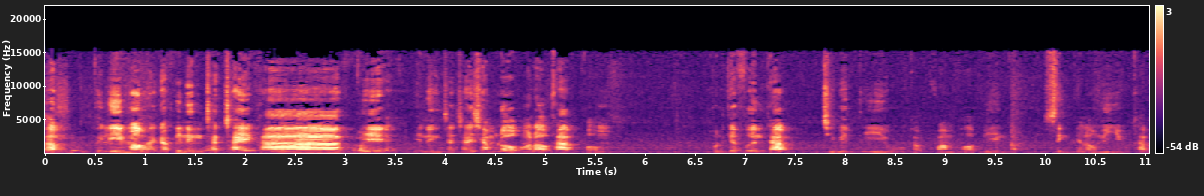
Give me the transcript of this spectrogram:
ครับพี่ลีมอบให้กับพี่หนึ่งชัดชัยครับพี่พี่หนึ่งชัดชัยแชมป์โลกของเราครับ ผมคนเก็บฟืนครับ ชีวิตที่อยู่กับความพอเพียงกับสิ่งที่เรามีอยู่ครับ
